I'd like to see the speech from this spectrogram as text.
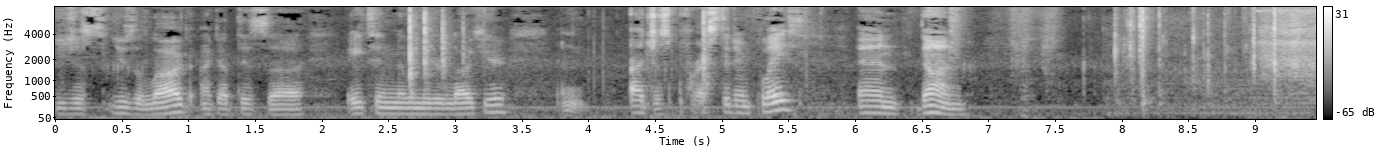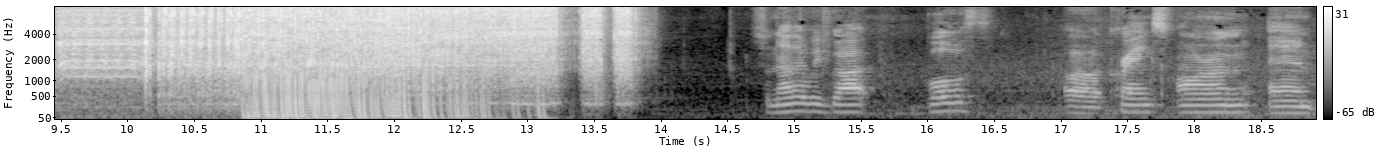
You just use a lug. I got this uh, 18 millimeter lug here, and I just pressed it in place, and done. So now that we've got both uh, cranks on and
